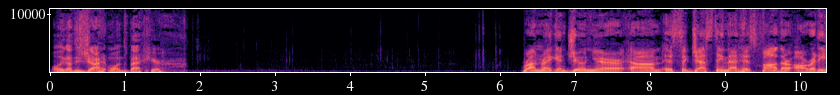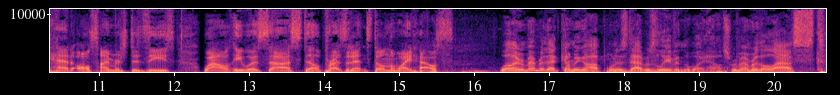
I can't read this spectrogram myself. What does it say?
Well, you got these giant ones back here. Ron Reagan Jr. Um, is suggesting that his father already had Alzheimer's disease while he was uh, still president and still in the White House. Well, I remember that coming up when his dad was leaving the White House. Remember the last,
